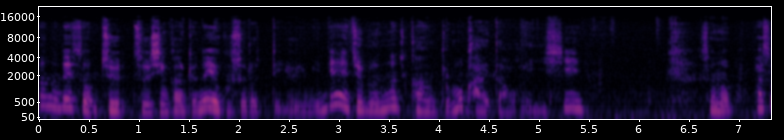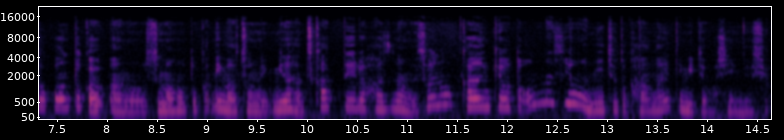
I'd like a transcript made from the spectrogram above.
なのでその通信環境をね良くするっていう意味で自分の環境も変えた方がいいしそのパソコンとかあのスマホとか、ね、今その皆さん使っているはずなのでその環境と同じようにちょっと考えてみてほしいんですよ。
